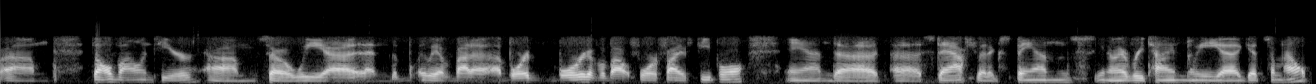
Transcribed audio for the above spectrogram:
Um, it's all volunteer. Um, so we uh, and the, we have about a, a board board of about four or five people and uh, uh, staff that expands, you know, every time we uh, get some help.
